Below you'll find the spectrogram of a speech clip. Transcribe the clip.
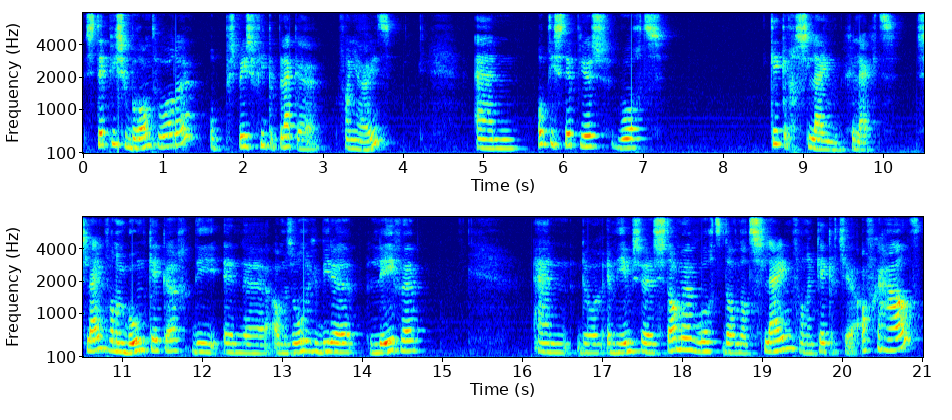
stipjes gebrand worden op specifieke plekken van je huid. En op die stipjes wordt kikkerslijm gelegd. Slijm van een boomkikker die in de Amazonegebieden leven en door inheemse stammen wordt dan dat slijm van een kikkertje afgehaald.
